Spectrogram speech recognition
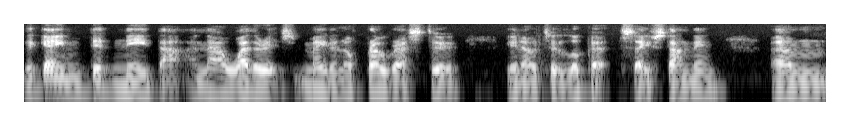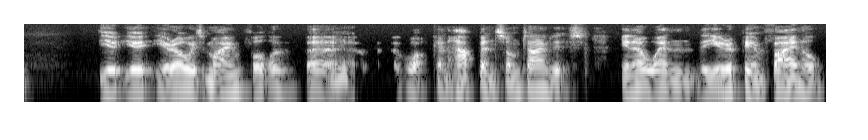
the game did need that. And now, whether it's made enough progress to, you know, to look at safe standing, um, you, you, you're always mindful of, uh, of what can happen. Sometimes it's, you know, when the European final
